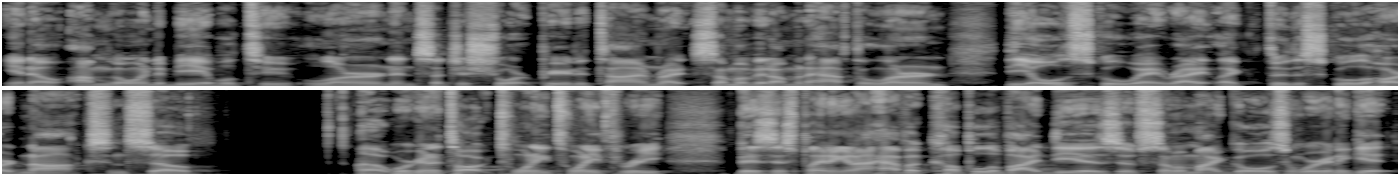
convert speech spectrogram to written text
you know, I'm going to be able to learn in such a short period of time, right? Some of it I'm going to have to learn the old school way, right? Like through the school of hard knocks. And so, uh, we're going to talk 2023 business planning, and I have a couple of ideas of some of my goals, and we're going to get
